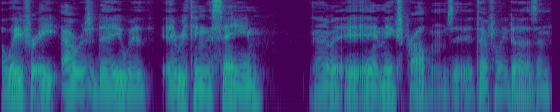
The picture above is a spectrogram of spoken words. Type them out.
away for eight hours a day with everything the same, um, it, it, makes problems. It, definitely does. And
